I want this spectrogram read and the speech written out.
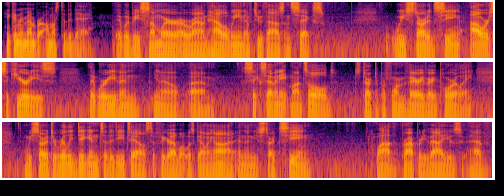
He can remember almost to the day. It would be somewhere around Halloween of 2006. We started seeing our securities that were even, you know, um, six, seven, eight months old start to perform very, very poorly. And we started to really dig into the details to figure out what was going on. And then you start seeing, wow, the property values have,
